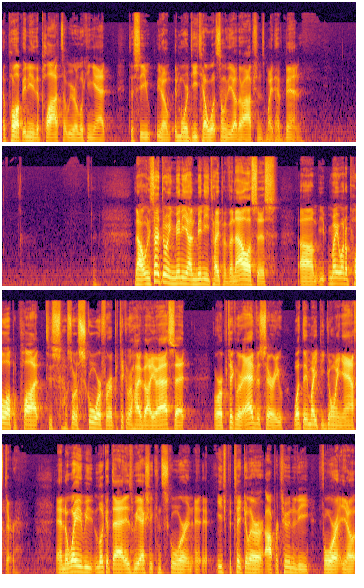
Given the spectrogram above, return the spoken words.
and pull up any of the plots that we were looking at to see you know, in more detail what some of the other options might have been. Now, when you start doing mini-on-mini type of analysis, um, you might want to pull up a plot to sort of score for a particular high value asset or a particular adversary what they might be going after. And the way we look at that is we actually can score each particular opportunity for you know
